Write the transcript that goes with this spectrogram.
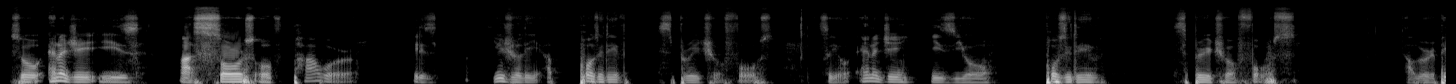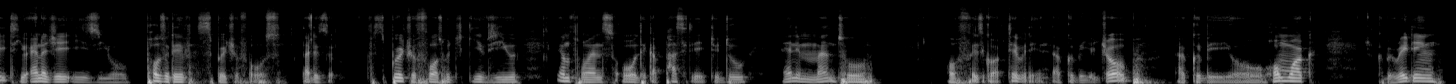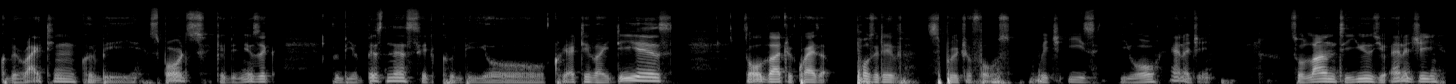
So energy is a source of power. It is usually a positive spiritual force. So your energy is your positive spiritual force. I will repeat your energy is your positive spiritual force. That is a spiritual force which gives you influence or the capacity to do any mental or physical activity. That could be your job, that could be your homework, Could be reading, could be writing, could be sports, could be music, could be your business, it could be your creative ideas. So all that requires a positive spiritual force, which is your energy. So learn to use your energy,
